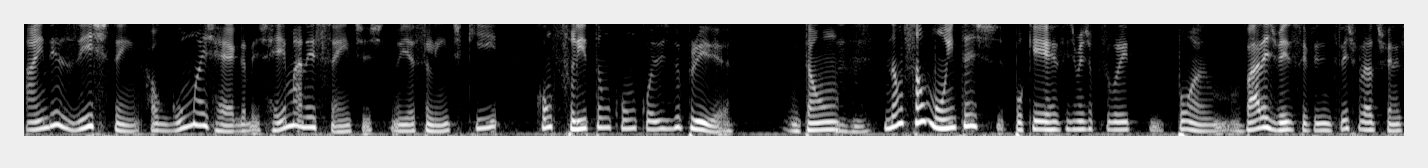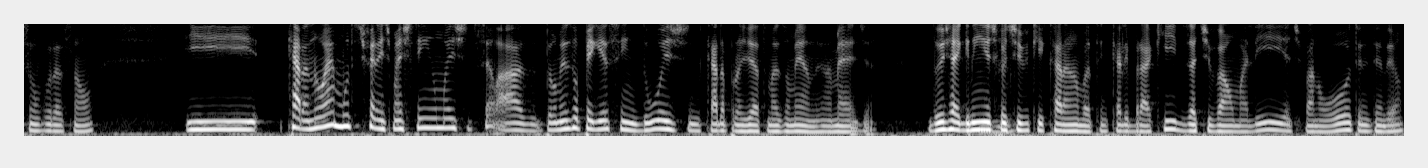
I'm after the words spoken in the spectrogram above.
ainda existem algumas regras remanescentes no ESLint que conflitam com coisas do Prettier. Então, Uhum. não são muitas, porque recentemente eu configurei pô, várias vezes, você fez em três projetos diferentes essa configuração. E, cara, não é muito diferente, mas tem umas, sei lá, pelo menos eu peguei assim, duas em cada projeto, mais ou menos, na média. Duas regrinhas que eu Uhum. tive que, caramba, tem que calibrar aqui, desativar uma ali, ativar no outro, entendeu?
